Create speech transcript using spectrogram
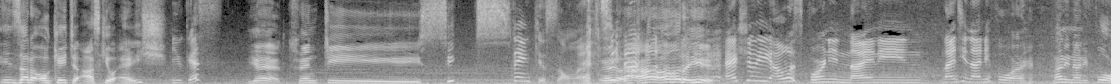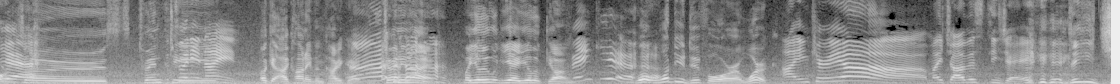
is that okay to ask your age? you guess? Yeah, twenty six. Thank you so much. how, how old are you? Actually, I was born in 19, 1994. 1994. Yeah. So 20. 29. Okay, I can't even calculate. Ah. 29. But you look, yeah, you look young. Thank you. What, what do you do for work? Uh, in Korea, my job is DJ. DJ.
